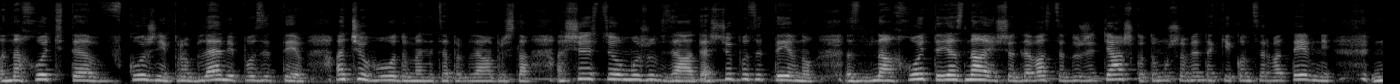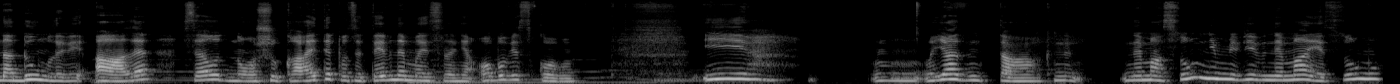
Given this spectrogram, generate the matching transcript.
знаходьте в кожній проблемі позитив. А чого до мене ця проблема прийшла? А що я з цього можу взяти? А що позитивно? Знаходьте. Я знаю, що для вас це дуже тяжко, тому що ви такі консервативні, надумливі, але все одно шукайте позитивне мислення обов'язково. І я так, не, нема сумнівів, немає суму,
